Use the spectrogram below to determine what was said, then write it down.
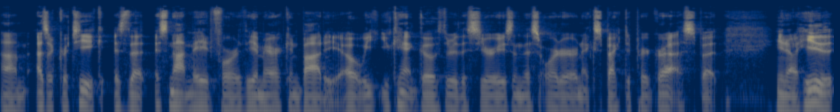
um, as a critique is that it's not made for the American body. Oh, we, you can't go through the series in this order and expect to progress. But you know, he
